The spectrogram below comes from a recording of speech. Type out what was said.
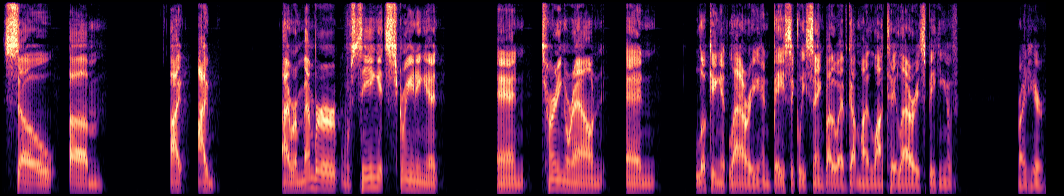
So um, I I I remember seeing it, screening it, and turning around and looking at Larry and basically saying, "By the way, I've got my latte Larry." Speaking of, right here,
